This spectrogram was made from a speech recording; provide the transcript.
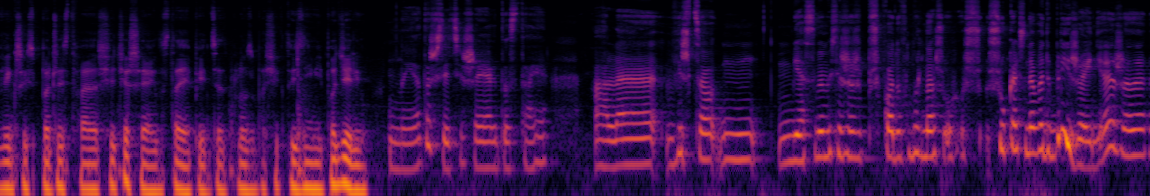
większość społeczeństwa się cieszy, jak dostaje 500, plus, bo się ktoś z nimi podzielił. No ja też się cieszę, jak dostaję. Ale wiesz co, mm, ja sobie myślę, że przykładów można szu- sz- szukać nawet bliżej, nie? Że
